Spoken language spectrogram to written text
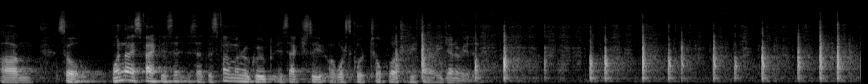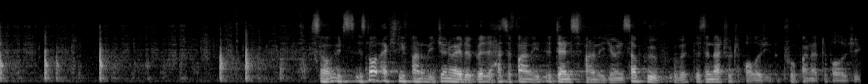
Um, so one nice fact is that, is that, this fundamental group is actually what's called topologically finitely generated. So it's, it's not actually finitely generated, but it has a, a dense finitely generated subgroup of it. There's a natural topology, the profinite topology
